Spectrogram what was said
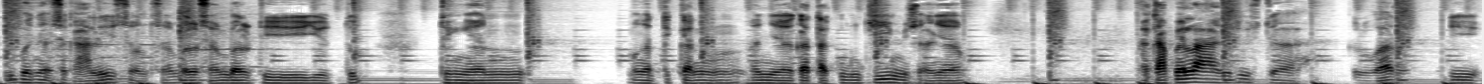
itu banyak sekali sound sambal-sambal di YouTube dengan mengetikkan hanya kata kunci misalnya akapela itu sudah keluar. Di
